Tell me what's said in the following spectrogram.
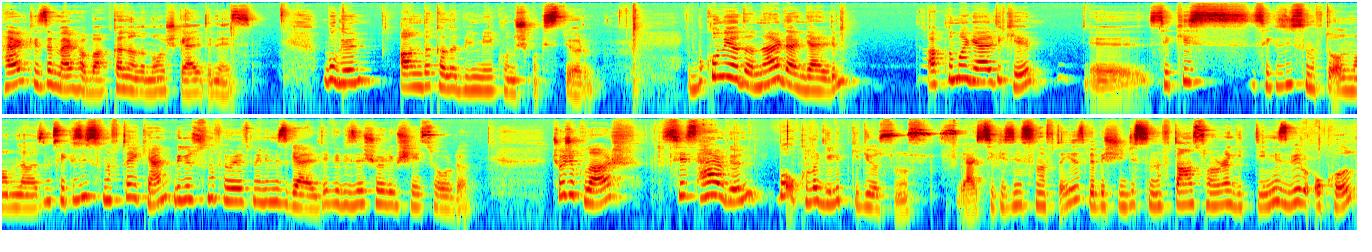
Herkese merhaba, kanalıma hoş geldiniz. Bugün anda kalabilmeyi konuşmak istiyorum. Bu konuya da nereden geldim? Aklıma geldi ki 8 8. sınıfta olmam lazım. 8. sınıftayken bir gün sınıf öğretmenimiz geldi ve bize şöyle bir şey sordu. Çocuklar siz her gün bu okula gelip gidiyorsunuz. Yani 8. sınıftayız ve 5. sınıftan sonra gittiğimiz bir okul,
